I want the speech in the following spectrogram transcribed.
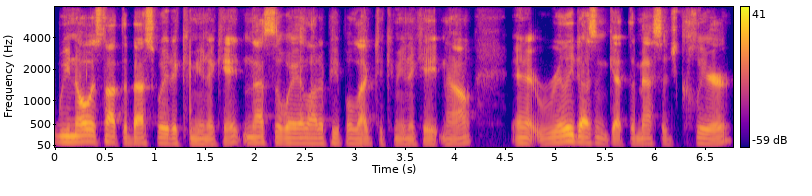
we know it's not the best way to communicate and that's the way a lot of people like to communicate now and it really doesn't get the message clear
